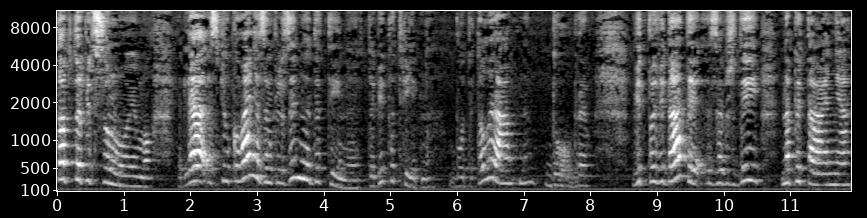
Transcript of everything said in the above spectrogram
Тобто підсумуємо, для спілкування з інклюзивною дитиною тобі потрібно бути толерантним, добрим, відповідати завжди на питання,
